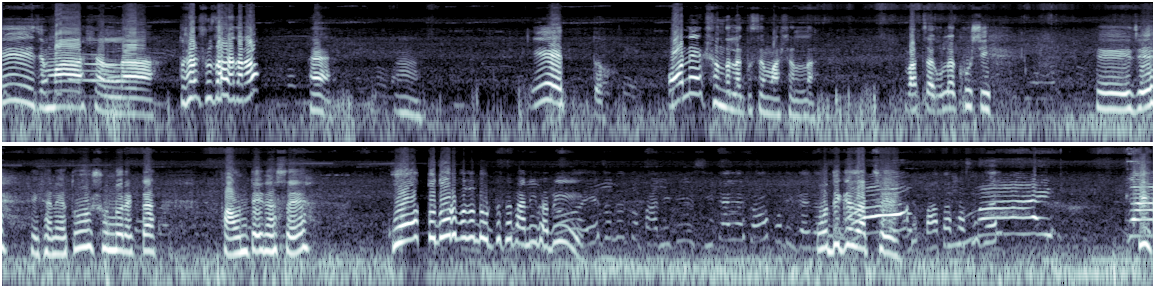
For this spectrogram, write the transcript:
এই যে মাশাল্লাহ। তোষার সোজা হয়ে দাঁড়াও। হ্যাঁ হুম। এই তো অনেক সুন্দর লাগতেছে মাশাল্লাহ বাচ্চাগুলা খুশি। এই যে এখানে এত সুন্দর একটা ফাউন্টেন আছে। কত দূর পর্যন্ত উঠতেছে পানি ভাবি? ওদিকে যাচ্ছে? গড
